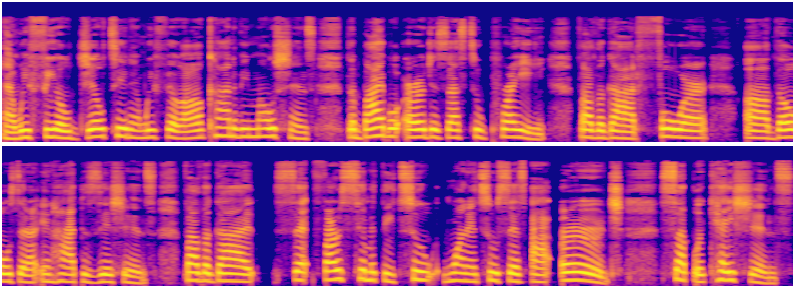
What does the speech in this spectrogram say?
and we feel jilted and we feel all kind of emotions. The bible urges us to pray father god for uh, those that are in high positions. Father god set first timothy 2 1 and 2 says i urge supplications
